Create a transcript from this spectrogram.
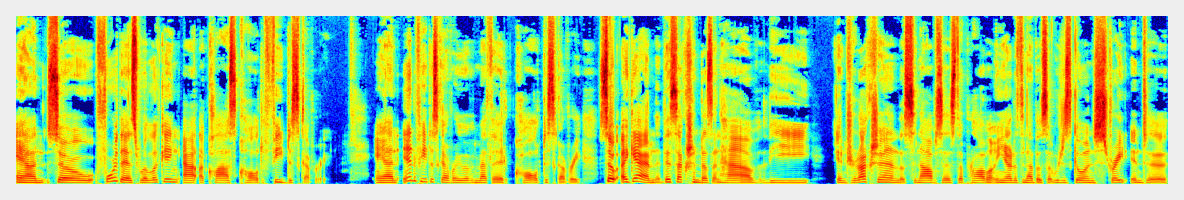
And so, for this, we're looking at a class called Feed Discovery. And in Feed Discovery, we have a method called Discovery. So, again, this section doesn't have the introduction, the synopsis, the problem. You know, it doesn't have those. We're just going straight into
